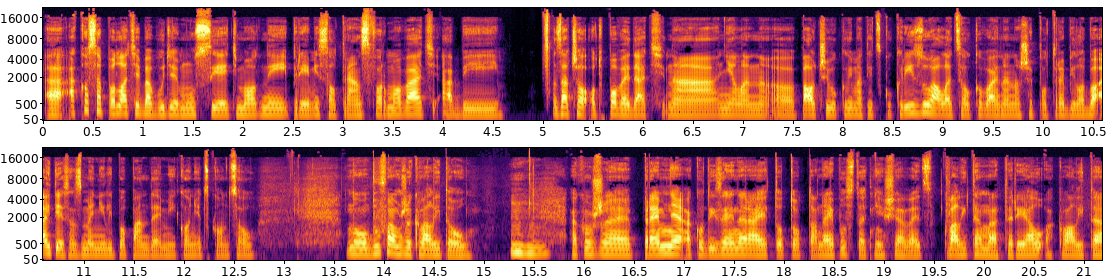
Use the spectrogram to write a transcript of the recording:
Ako sa podľa teba bude musieť modný priemysel transformovať, aby začal odpovedať na nielen e, palčivú klimatickú krízu, ale celkovo aj na naše potreby, lebo aj tie sa zmenili po pandémii konec koncov. No dúfam, že kvalitou. Mm-hmm. Akože pre mňa ako dizajnera je toto tá najpodstatnejšia vec. Kvalita materiálu a kvalita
